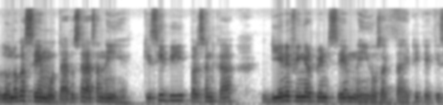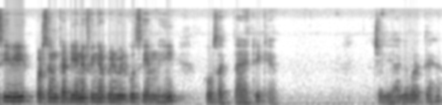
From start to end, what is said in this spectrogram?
वो दोनों का सेम होता है। तो सर ऐसा नहीं है। किसी भी पर्सन का डीएनए फिंगरप्रिंट सेम नहीं हो सकता है, ठीक है? किसी भी पर्सन का डीएनए फिंगरप्रिंट बिल्कुल सेम नहीं हो सकता है, ठीक है? चलिए, आगे बढ़ते हैं।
